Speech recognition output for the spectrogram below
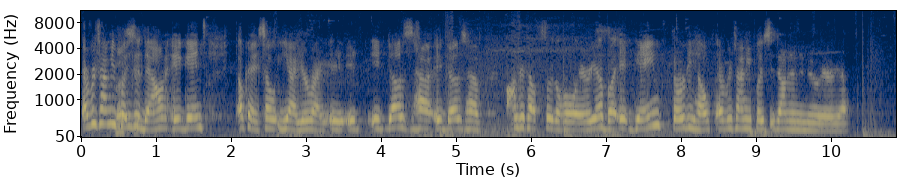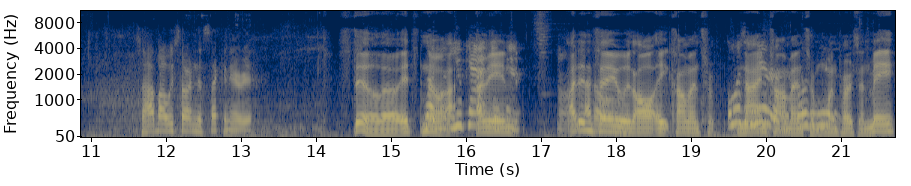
Every time you Let's place it see. down, it gains. Okay, so yeah, you're right. It it, it does have it does have 100 health for the whole area, but it gains 30 health every time you place it down in a new area. So how about we start in the second area? Still, though, it's no. you, I, you can't. I mean, can't. No. I didn't I say it was all eight comments from nine here? Comments wasn't from one person. Me.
